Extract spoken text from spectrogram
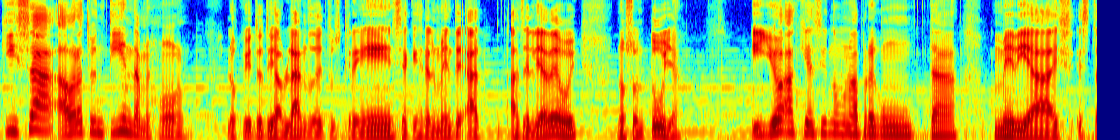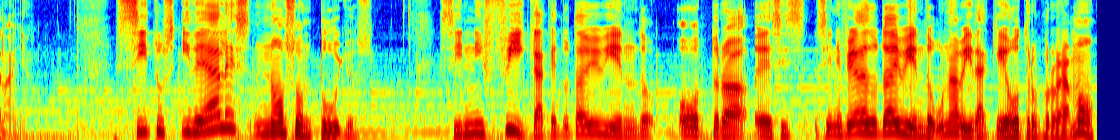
Quizá ahora tú entiendas mejor lo que yo te estoy hablando, de tus creencias, que realmente hasta el día de hoy no son tuyas. Y yo aquí haciéndome una pregunta media extraña. Si tus ideales no son tuyos, significa que tú estás viviendo otra. Eh, significa que tú estás viviendo una vida que otro programó,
